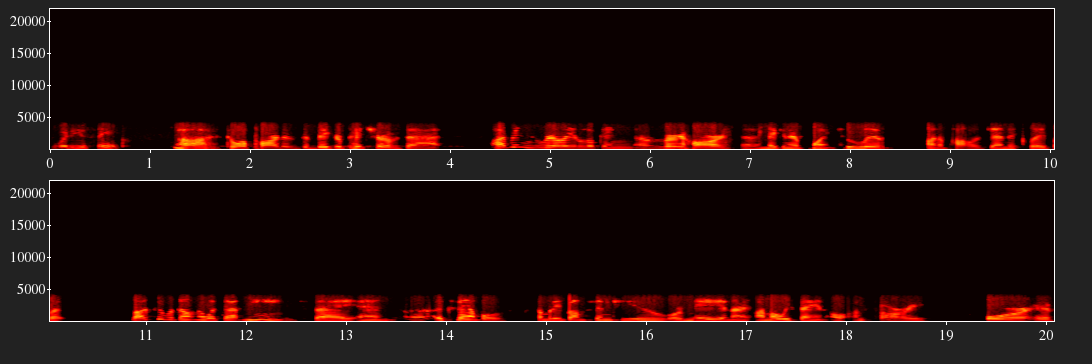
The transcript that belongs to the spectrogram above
What do you think? Ah, it's all part of the bigger picture of that. I've been really looking uh, very hard, uh, making it a point to live unapologetically, but a lot of people don't know what that means, say. And uh, examples somebody bumps into you or me, and I, I'm always saying, Oh, I'm sorry. Or if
